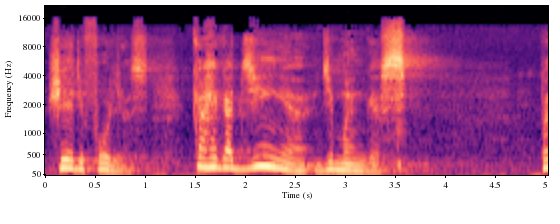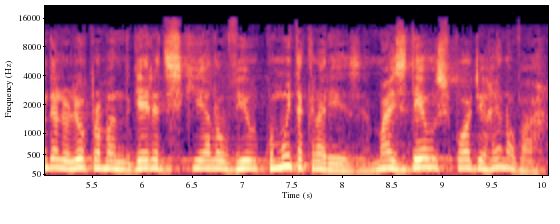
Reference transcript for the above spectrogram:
cheia de folhas, carregadinha de mangas. Quando ela olhou para a mangueira, disse que ela ouviu com muita clareza: Mas Deus pode renovar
